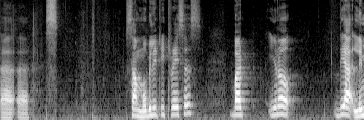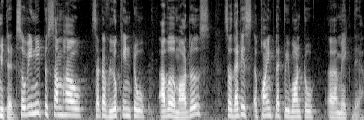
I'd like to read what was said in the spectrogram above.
uh, uh, some mobility traces, but you know they are limited. So, we need to somehow sort of look into our models. So, that is a point that we want to uh, make there.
